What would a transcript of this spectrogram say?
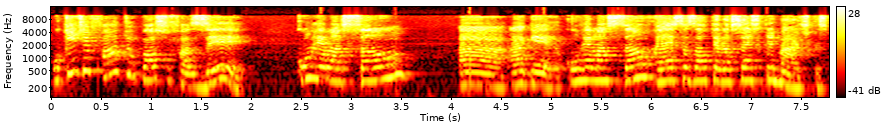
o que de fato eu posso fazer com relação à, à guerra, com relação a essas alterações climáticas?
